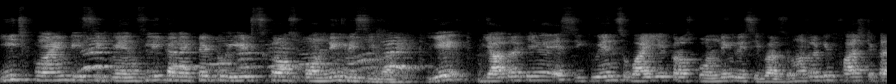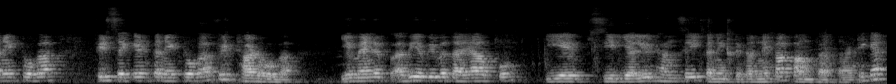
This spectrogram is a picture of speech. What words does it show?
Each point is sequentially connected to its corresponding receiver ये याद रखिएगा, ये सीक्वेंस वाई ये करस्पॉन्डिंग रिसीवर से। मतलब कि फ़र्स्ट कनेक्ट होगा, फिर सेकेंड कनेक्ट होगा, फिर थर्ड होगा। ये मैंने अभी अभी बताया आपको कि ये सीरियली ढंग से ही कनेक्ट करने का काम करता है, ठीक है?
